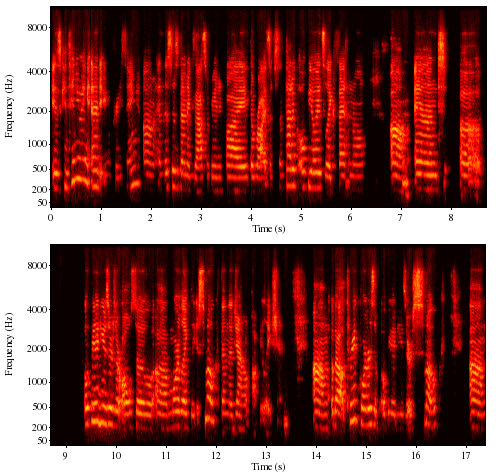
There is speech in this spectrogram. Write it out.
is continuing and increasing, um, and this has been exacerbated by the rise of synthetic opioids like fentanyl, um, and uh, opioid users are also uh, more likely to smoke than the general population. Um, about three quarters of opioid users smoke. Um,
